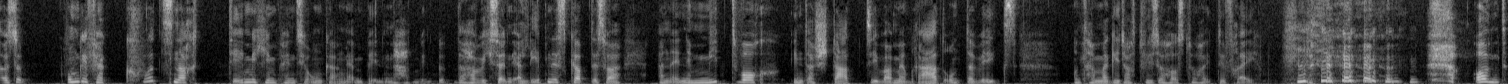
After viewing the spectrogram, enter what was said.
Also ungefähr kurz nachdem ich in Pension gegangen bin, hab, da habe ich so ein Erlebnis gehabt. Das war an einem Mittwoch in der Stadt. Ich war mit dem Rad unterwegs und habe mir gedacht, wieso hast du heute frei? und,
